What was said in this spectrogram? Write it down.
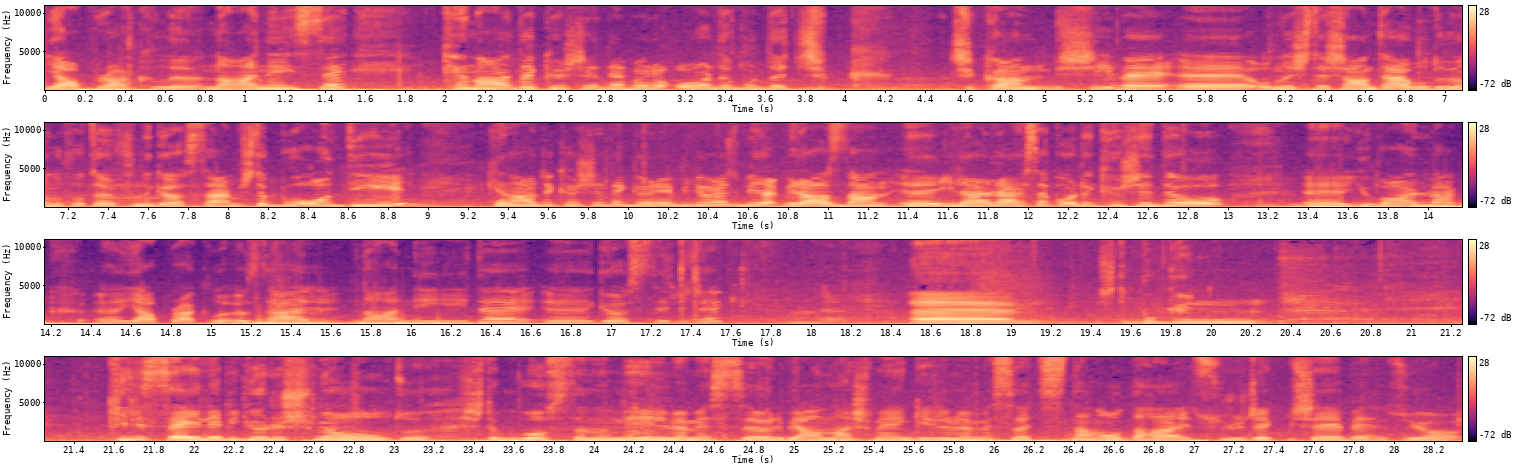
yapraklı nane ise kenarda köşede böyle orada burada çık çıkan bir şey ve e, onu işte Şantel buldu ve onun fotoğrafını göstermişti. Bu o değil. Kenarda köşede görebiliyoruz. Bir, birazdan e, ilerlersek orada köşede o e, yuvarlak e, yapraklı özel naneyi de e, gösterecek. E, işte bugün kiliseyle bir görüşme oldu. İşte bu bostanın verilmemesi, öyle bir anlaşmaya girilmemesi açısından o daha sürecek bir şeye benziyor.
